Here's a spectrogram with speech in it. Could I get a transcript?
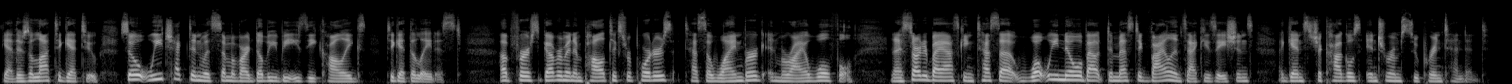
Yeah, there's a lot to get to. So we checked in with some of our WBEZ colleagues to get the latest. Up first, government and politics reporters Tessa Weinberg and Mariah Woelfel. And I started by asking Tessa what we know about domestic violence accusations against Chicago's interim superintendent.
